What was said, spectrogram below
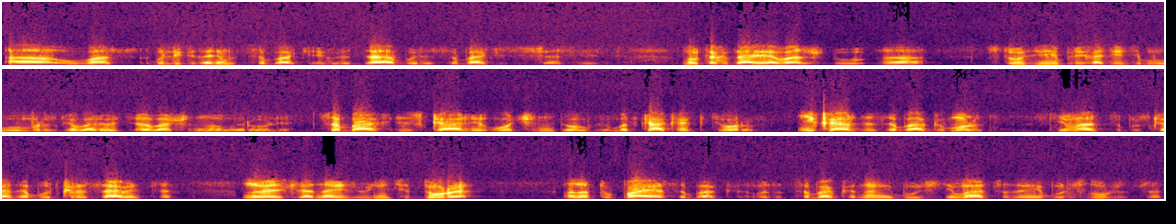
А у вас были когда-нибудь собаки? Я говорю, да, были собаки, сейчас есть. Ну, тогда я вас жду на студии. Приходите, мы будем разговаривать о вашей новой роли. Собак искали очень долго. Вот как актеров. Не каждая собака может сниматься, пускай она будет красавица, но если она, извините, дура, она тупая собака, вот эта собака, она не будет сниматься, она не будет служиться,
